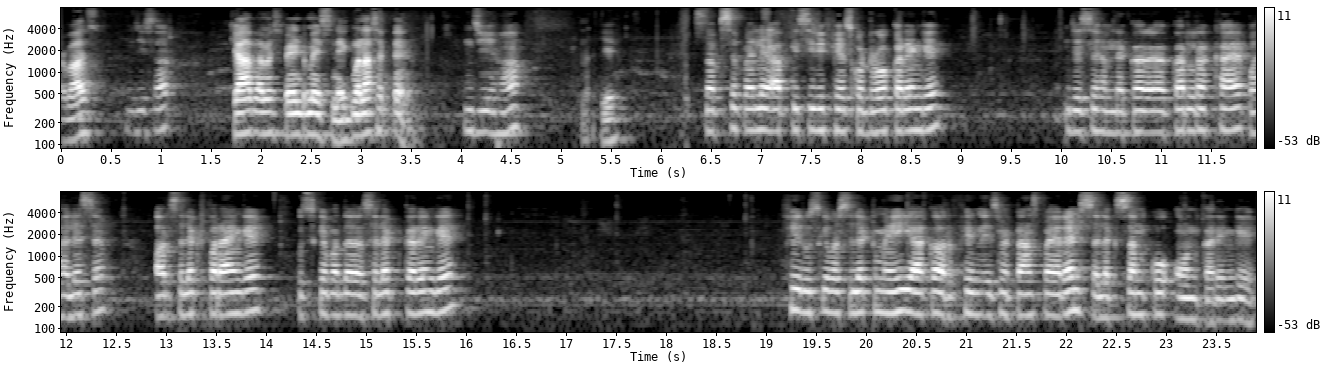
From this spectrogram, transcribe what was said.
अरबाज? जी सर। क्या आप एम एस पेंट में स्नैक बना सकते हैं? जी हाँ। ये। सबसे पहले आप किसी भी फेस को ड्रॉ करेंगे। जैसे हमने कर कर रखा है पहले से। और सेलेक्ट पर आएँगे। उसके बाद सेलेक्ट करेंगे। फिर उसके बाद सिलेक्ट में ही आकर फिर इसमें ट्रांसपेरेंट सिलेक्शन को ऑन करेंगे।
